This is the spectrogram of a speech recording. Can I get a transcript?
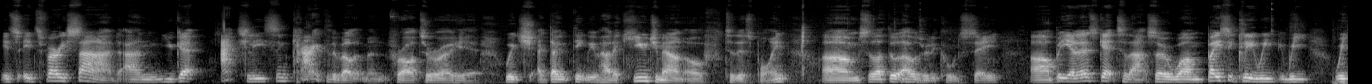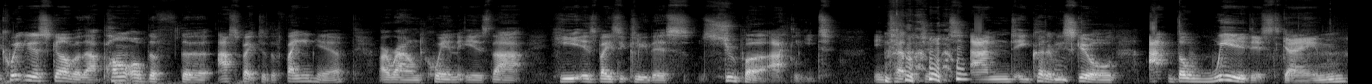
it's it's very sad, and you get actually some character development for Arturo here, which I don't think we've had a huge amount of to this point. Um, so I thought that was really cool to see. Uh, but yeah, let's get to that. So um, basically, we, we we quickly discover that part of the the aspect of the fame here around Quinn is that he is basically this super athlete, intelligent and incredibly skilled at the weirdest game.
